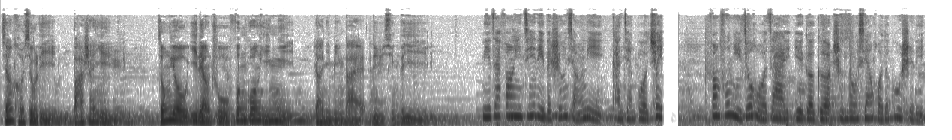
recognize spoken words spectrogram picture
江河秀丽，巴山夜雨，总有一两处风光旖旎，让你明白旅行的意义。你在放映机里的声响里看见过去，仿佛你就活在一个个生动鲜活的故事里。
